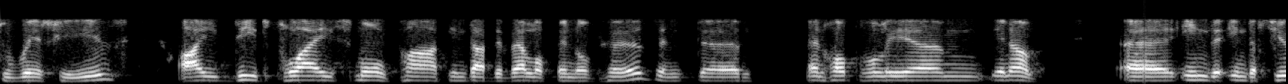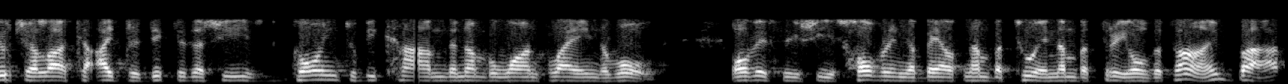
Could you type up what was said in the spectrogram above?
to where she is. I did play a small part in that development of hers, and um and hopefully, um, you know, uh, in the in the future, like I predicted, that she is going to become the number one player in the world. Obviously, she is hovering about number two and number three all the time, but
